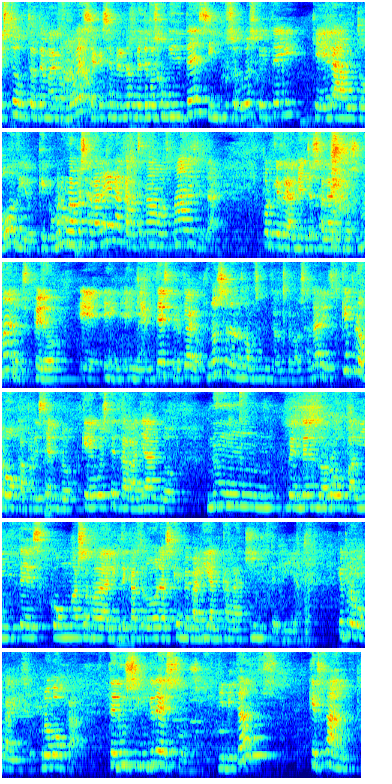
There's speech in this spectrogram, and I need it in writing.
isto é outro tema de controversia, que sempre nos metemos con Inditex, incluso eu escoitei que era autoodio, que como era unha empresa galega, que machacábamos males e tal, porque realmente os salarios non son malos, pero eh, en, en Inditex, pero claro, non só nos vamos a centrar no tema dos salarios, que provoca, por exemplo, que eu este traballando nun vendendo roupa en Inditex con unha xornada de 24 horas que me varían cada 15 días. Que provoca iso? Provoca ter uns ingresos limitados que fan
